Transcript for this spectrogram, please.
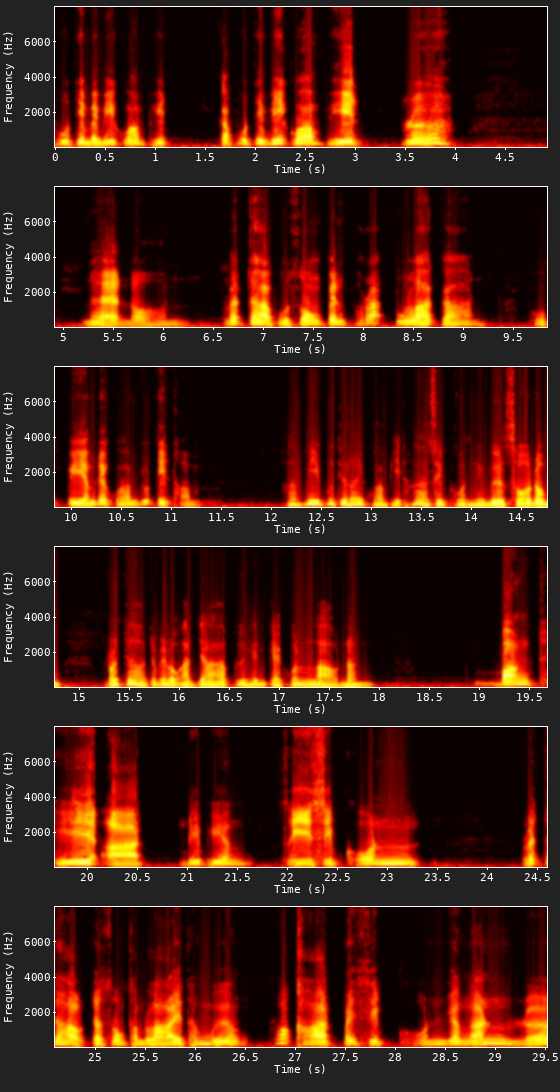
ผู้ที่ไม่มีความผิด กับผู้ที่มีความผิดหรือ แน่นอน พระเจ้าผู้ทรงเป็นพระตุลาการ ผู้เปี่ยมด้วยความยุติธรรม หากมีผู้ที่ไร้ความผิดห้าสิบคนในเมืองโสดม พระเจ้าจะไม่ลงอาญญาเพื่อเห็นแก่คนเหล่านั้น บางทีอาจมีเพียงสี่สิบคน พระเจ้าจะทรงทำลายทั้งเมือง เพราะขาดไปสิบคนอย่างนั้นเหรอ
